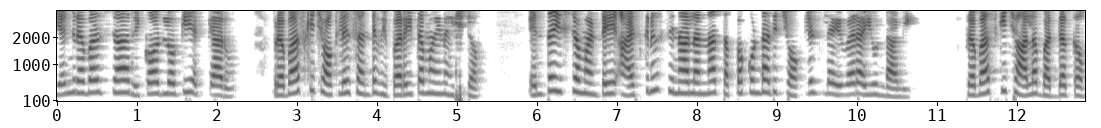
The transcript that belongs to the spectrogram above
యంగ్ రెబల్ స్టార్ రికార్డులోకి ఎక్కారు. ప్రభాస్కి చాక్లెట్స్ అంటే విపరీతమైన ఇష్టం. ఎంత ఇష్టం అంటే ఐస్ క్రీమ్స్ తినాలన్నా తప్పకుండా అది చాక్లెట్ ఫ్లేవర్ అయి ఉండాలి. ప్రభాస్కి చాలా బద్ధకం.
